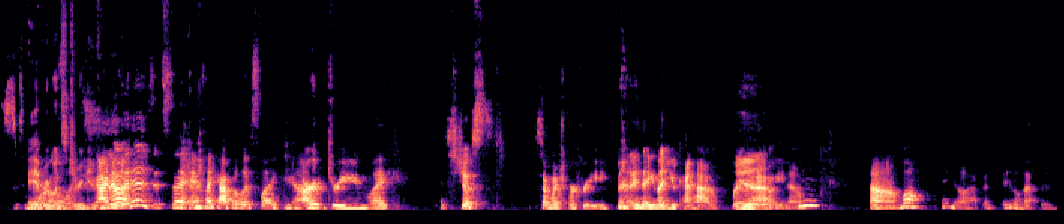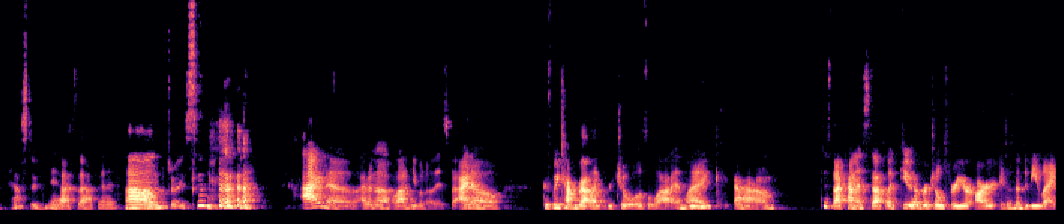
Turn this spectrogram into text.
It's everyone's world. dream. I know it is. It's the anti-capitalist like Yeah. art dream. Like it's just so much more free than anything that you can have right Yeah. now. You know. Uh, well, maybe it'll happen. It'll happen. It has to. It has to happen. Um, a choice. I know. I don't know if a lot of people know this, but I know because we talk about like rituals a lot and like um, just that kind of stuff. Like, do you have rituals for your art? It doesn't have to be like,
